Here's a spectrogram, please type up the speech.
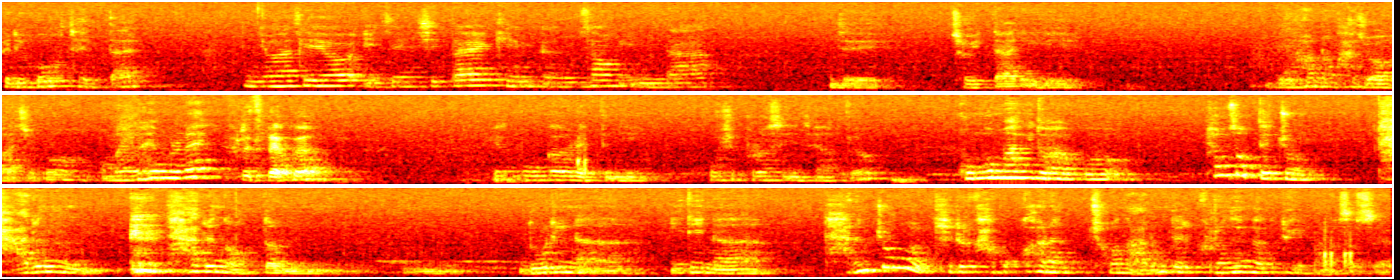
그리고 제 딸 안녕하세요. 이재인 씨 딸 김은성입니다. 이제 저희 딸이 뭘 하나 가져와가지고 엄마 이거 해볼래? 그러더라고요. 그래서 뭔가 그랬더니 50 플러스 인생학교 궁금하기도 하고 평소 때 좀 다른 다른 어떤 음, 놀이나 일이나 다른 쪽을 길을 가볼까 하는 저 나름대로 그런 생각이 되게 많았었어요.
